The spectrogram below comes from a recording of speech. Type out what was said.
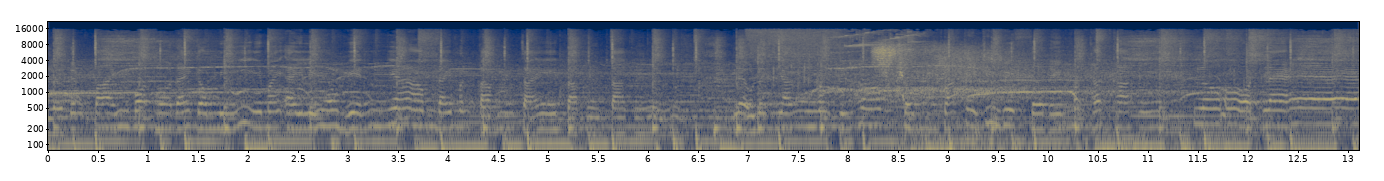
เลิกกันไปบอกทอได้ก็มีไม่ไอเลี้ยวเห็นยามใดมันต่ำใจตักตักแล้วเรื่องยังน้องสิน้องตมปลักให้ชีวิตตัวได้มันคักคักๆโลดแล้ว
